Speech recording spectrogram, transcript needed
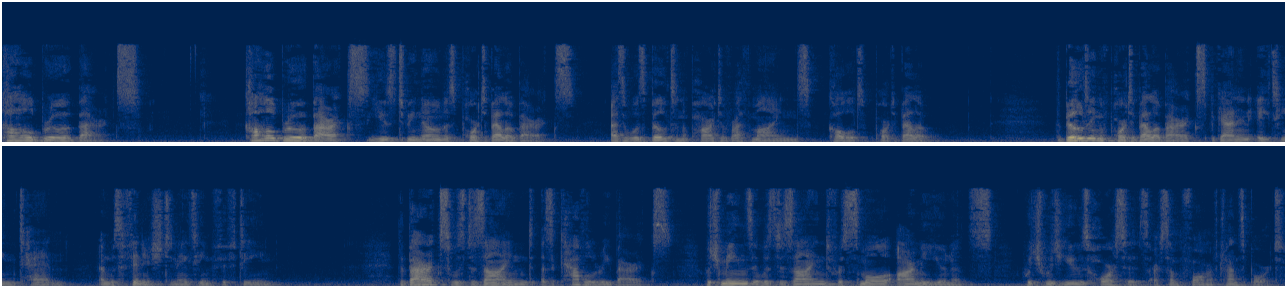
Cathal Brugha Barracks Cathal Brugha Barracks used to be known as Portobello Barracks, as it was built in a part of Rathmines called Portobello. The building of Portobello Barracks began in 1810 and was finished in 1815. The barracks was designed as a cavalry barracks, which means it was designed for small army units which would use horses or some form of transport.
